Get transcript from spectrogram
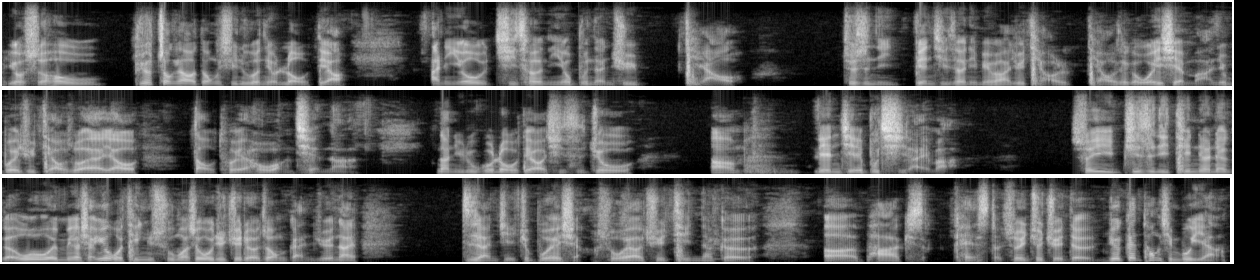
有时候比如重要的东西，如果你有漏掉，啊，你又骑车，你又不能去调，就是你边骑车你没办法去调调这个危险嘛，你就不会去调说哎要倒退啊或往前啊，那你如果漏掉，其实就啊连接不起来嘛，所以其实你听的那个我我也没有想，因为我听书嘛，所以我就觉得有这种感觉，那自然姐就不会想说要去听那个。呃 park cast，所以就觉得，因为跟通勤不一样，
